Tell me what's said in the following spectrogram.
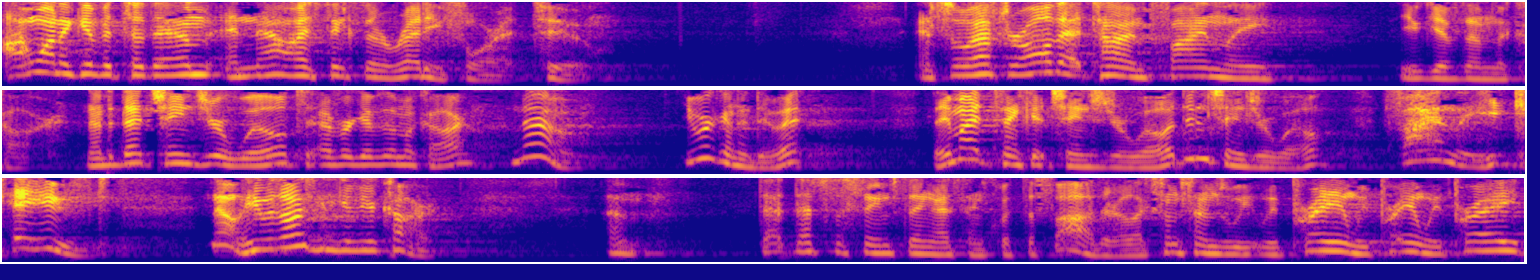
I want to give it to them, and now I think they're ready for it too. And so, after all that time, finally, you give them the car. Now, did that change your will to ever give them a car? No. You were going to do it. They might think it changed your will. It didn't change your will. Finally, he caved. No, he was always going to give you a car. Um, that, that's the same thing, I think, with the Father. Like sometimes we, we pray and we pray and we pray,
